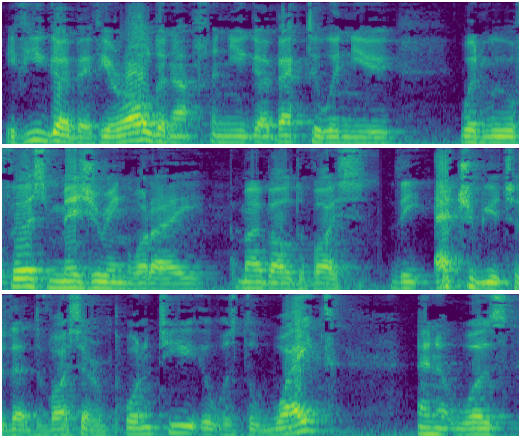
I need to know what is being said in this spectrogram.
If you go, if you're old enough and you go back to when you when we were first measuring what a mobile device, the attributes of that device that are important to you, it was the weight and it was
